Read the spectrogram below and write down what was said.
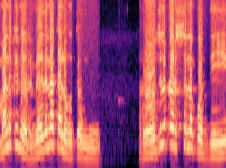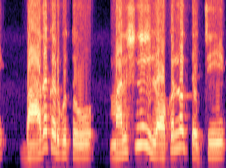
మనకి నిర్వేదన కలుగుతుంది. రోజులు కరుస్తున్న కొద్దీ బాధ కరుగుతూ మనిషిని ఈ లోకంలోకి తెచ్చి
